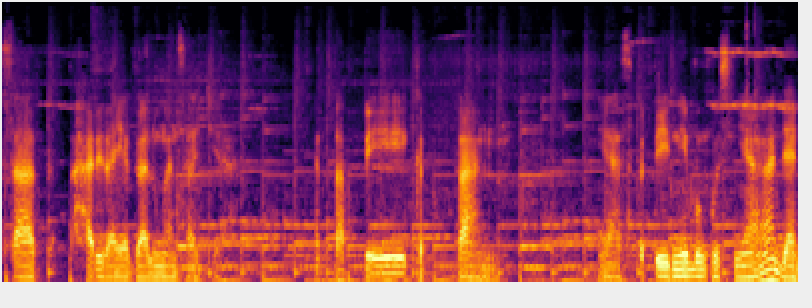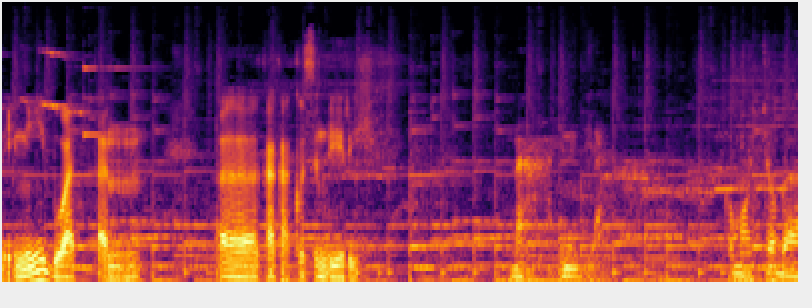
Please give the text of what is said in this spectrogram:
saat hari raya Galungan saja. Tape ketan. Ya, seperti ini bungkusnya dan ini buatan uh, kakakku sendiri. Nah, ini dia. Aku mau coba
